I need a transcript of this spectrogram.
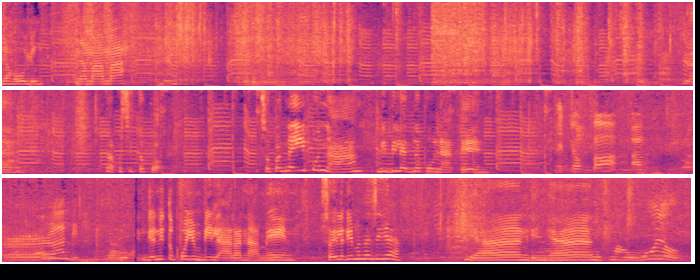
Nahulog na mama. Yan. Tapos ito po. So, pag naipon na, bibilad na po natin. Ito po ang rabbit po. Ganito po yung bilaran namin. So, ilagay mo na Zia. Yan, ganyan. Mahuhulog.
